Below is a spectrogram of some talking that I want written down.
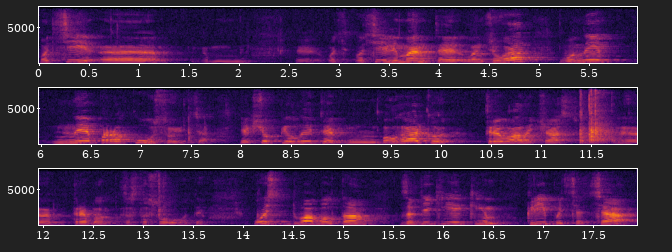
Оці, е, е, оці елементи ланцюга вони не прокусуються. Якщо пілити болгаркою, тривалий час е, треба застосовувати. Ось два болта, завдяки яким кріпиться ця,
